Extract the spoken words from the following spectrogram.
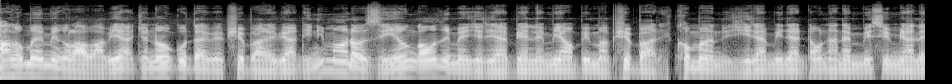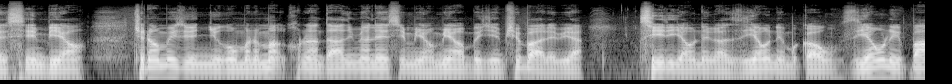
အားလုံးပဲမင်္ဂလာပါဗျာကျွန်တော်ကိုတိုက်ပဲဖြစ်ပါတယ်ဗျာဒီနေ့မှတော့ဇေယျကောင်းစင်မဲ့ရေရာပြန်လည်မြောက်ပေးမှာဖြစ်ပါတယ်ခွန်မန်ရေရာမီတာတောင်းထားတဲ့မိတ်ဆွေများလည်းဆင်ပြေအောင်ကျွန်တော်မိတ်ဆွေညိုကုံမနမခုနသားသမီးများလည်းဆင်ပြေအောင်မြောက်ပေးခြင်းဖြစ်ပါတယ်ဗျာဈေးတရားတွေကဇေယျနေမကောင်းဇေယျနေပါ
